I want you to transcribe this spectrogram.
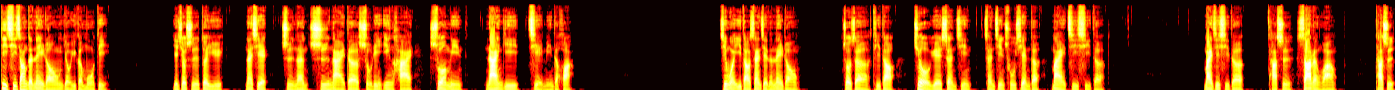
第七章的内容有一个目的，也就是对于那些只能吃奶的属灵婴孩，说明难以解明的话。经文一到三节的内容，作者提到旧约圣经。曾经出现的麦基洗德，麦基洗德，他是杀人王，他是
